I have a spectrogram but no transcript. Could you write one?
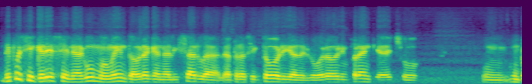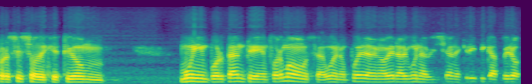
Después, si querés, en algún momento habrá que analizar la, trayectoria del gobernador Infran, que ha hecho un, proceso de gestión muy importante en Formosa. Bueno, pueden haber algunas visiones críticas, pero,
